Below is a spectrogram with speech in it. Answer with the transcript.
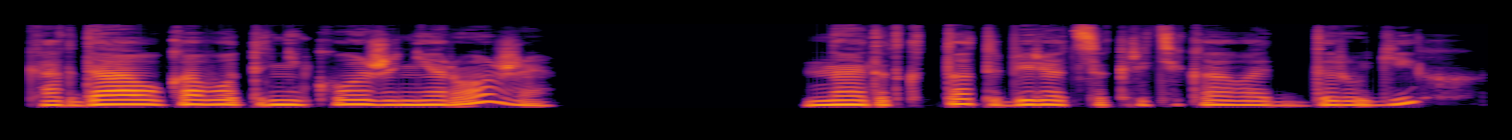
Когда у кого-то ни кожи, ни рожи, но этот кто-то берется критиковать других.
